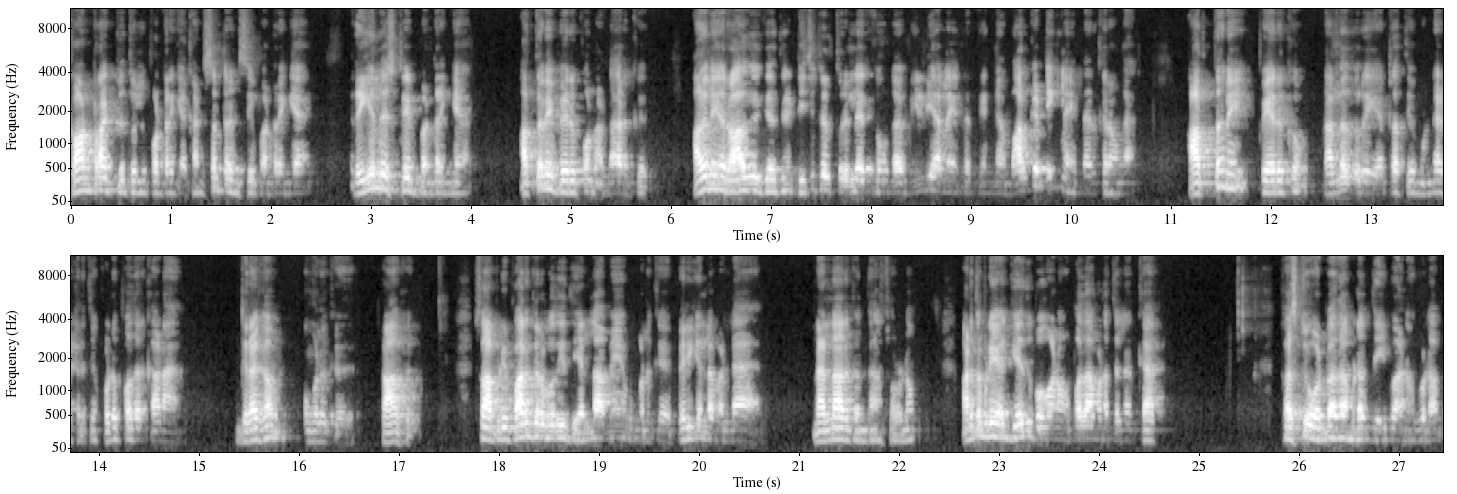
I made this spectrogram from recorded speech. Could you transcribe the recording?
கான்ட்ராக்ட் தொழில் பண்ணுறீங்க கன்சல்டன்சி பண்ணுறீங்க ரியல் எஸ்டேட் பண்ணுறீங்க அத்தனை பேருக்கும் நல்லா இருக்கு. அதுலேயும் ராகு கேது டிஜிட்டல் துறையில் இருக்கவங்க மீடியா லைனில் இருக்கவங்க மார்க்கெட்டிங் லைனில் இருக்கிறவங்க அத்தனை பேருக்கும் நல்லதொரு ஏற்றத்தையும் முன்னேற்றத்தையும் கொடுப்பதற்கான கிரகம் உங்களுக்கு ராகு. ஸோ அப்படி பார்க்குற போது இது எல்லாமே உங்களுக்கு பெரிய லெவலில் நல்லா இருக்குன்னு தான் சொல்லணும். அடுத்தபடியாக கேது பகவான் ஒன்பதாம் இடத்துல இருக்கார். ஃபஸ்ட்டு ஒன்பதாம் இடம் தெய்வ அனுகூலம்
